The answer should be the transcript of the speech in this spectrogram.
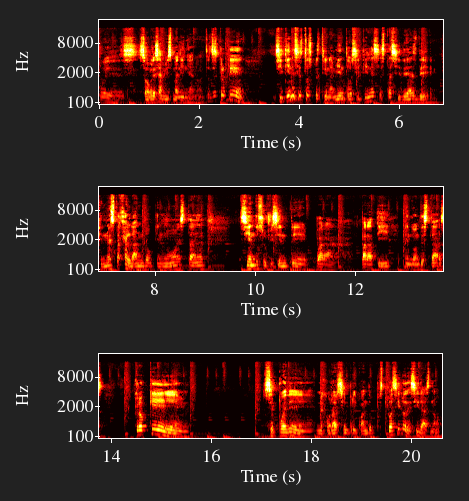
pues sobre esa misma línea, ¿no? Entonces creo que si tienes estos cuestionamientos, si tienes estas ideas de que no está jalando, que no está siendo suficiente para, para ti en donde estás, creo que se puede mejorar siempre y cuando pues tú así lo decidas, ¿no?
